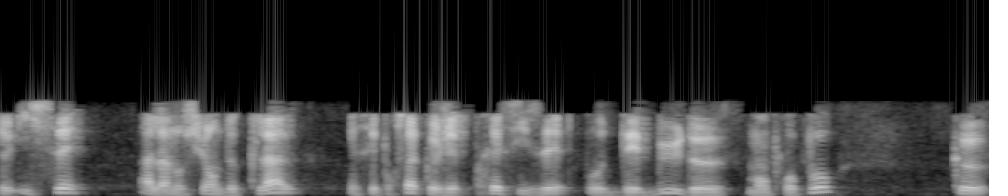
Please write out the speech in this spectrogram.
se hisser à la notion de klal, et c'est pour ça que j'ai précisé au début de mon propos que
